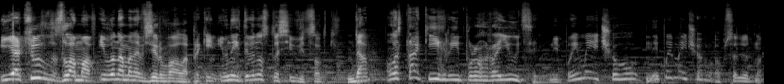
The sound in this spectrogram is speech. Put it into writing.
І я цю зламав, і вона мене взірвала. Прикинь, і в них 97%. Да, ось так ігри і програються. Не пойми чого, не пойми чого, абсолютно.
